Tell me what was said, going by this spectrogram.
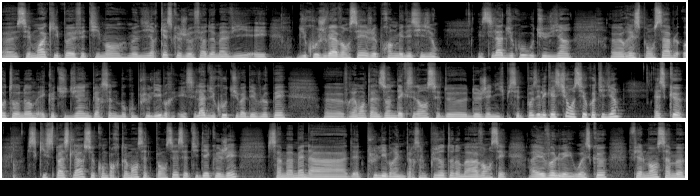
Euh, c'est moi qui peux effectivement me dire qu'est-ce que je veux faire de ma vie et du coup je vais avancer et je vais prendre mes décisions. Et c'est là du coup où tu viens euh, responsable, autonome et que tu deviens une personne beaucoup plus libre. Et c'est là du coup tu vas développer vraiment ta zone d'excellence et de génie. Puis c'est de poser les questions aussi au quotidien. Est-ce que ce qui se passe là, ce comportement, cette pensée, cette idée que j'ai, ça m'amène à être plus libre, à une personne plus autonome, à avancer, à évoluer? Ou est-ce que finalement ça me,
